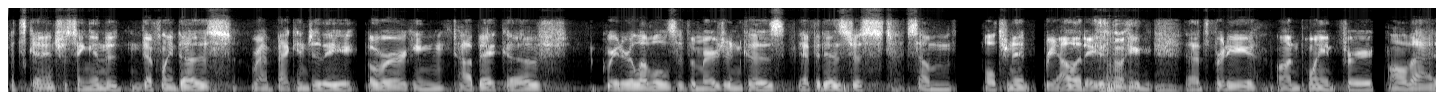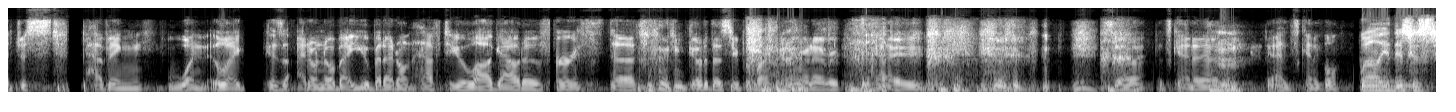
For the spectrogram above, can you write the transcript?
that's kind of interesting, and it definitely does wrap back into the overarching topic of greater levels of immersion. Because if it is just some alternate reality. like that's pretty on point for all that. Just having one like because I don't know about you, but I don't have to log out of Earth to go to the supermarket or whatever. so it's kind of hmm. yeah, it's kind of cool. Well, this is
